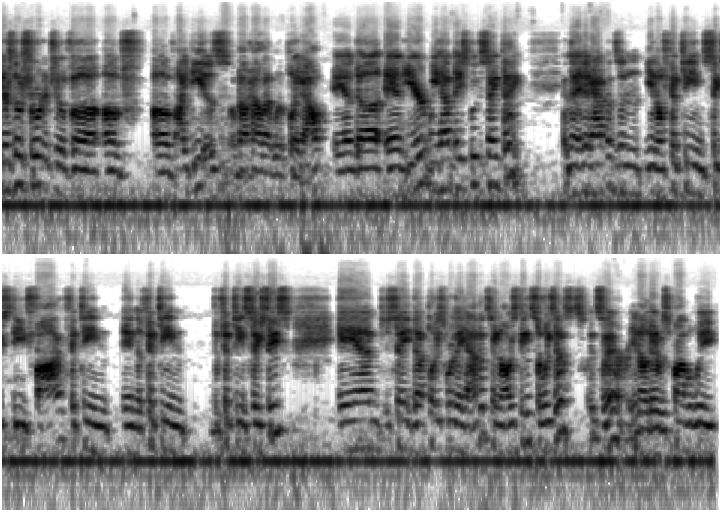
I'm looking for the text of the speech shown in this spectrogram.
there's no shortage of, uh, of, of ideas about how that would have played out. And, uh, and here we have basically the same thing. And then it happens in, you know, 1565, 15, in the 15, the 1560s and say that place where they have it, St. Augustine, still exists. It's there. You know, there was probably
